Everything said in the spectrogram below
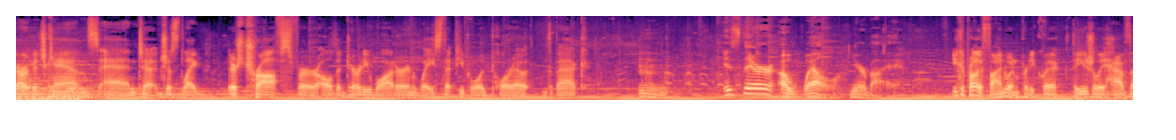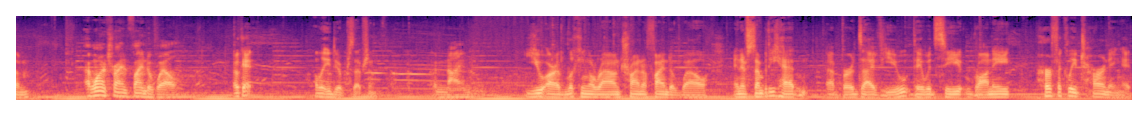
garbage cans and uh, just like there's troughs for all the dirty water and waste that people would pour out the back. Is there a well nearby? You could probably find one pretty quick. They usually have them. I want to try and find a well. Okay. I'll let you do a perception. A nine. You are looking around trying to find a well, and if somebody had a bird's eye view, they would see Ronnie perfectly turning at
